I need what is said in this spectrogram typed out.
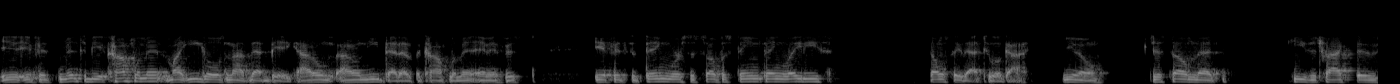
if it's meant to be a compliment, my ego is not that big. I don't I don't need that as a compliment. And if it's if it's a thing where it's a self esteem thing, ladies, don't say that to a guy. You know, just tell him that he's attractive.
